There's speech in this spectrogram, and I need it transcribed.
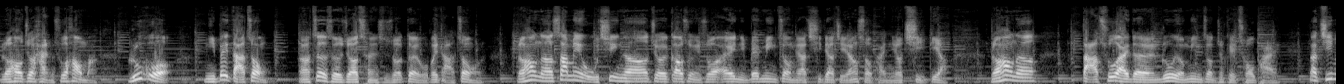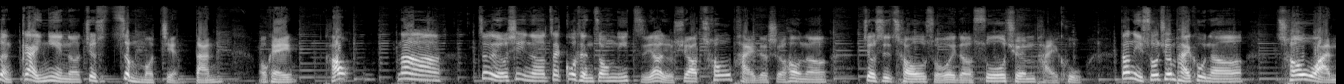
然后就喊出号码。如果你被打中，啊，这时候就要诚实说，对我被打中了。然后呢，上面武器呢就会告诉你说，哎，你被命中，你要弃掉几张手牌，你就弃掉。然后呢，打出来的人如果有命中就可以抽牌。那基本概念呢就是这么简单。OK，好，那。这个游戏呢，在过程中你只要有需要抽牌的时候呢，就是抽所谓的缩圈牌库。当你缩圈牌库呢抽完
